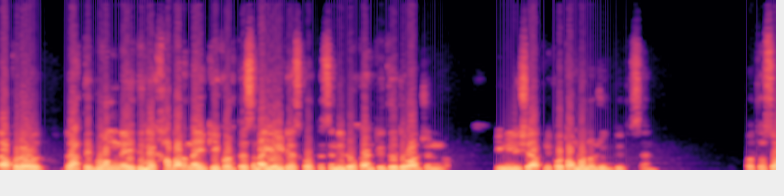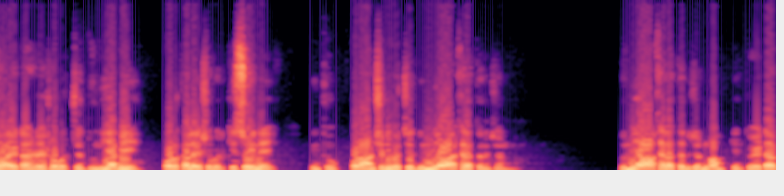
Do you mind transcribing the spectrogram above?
তারপরে রাতে ঘুম নেই, দিনে খাবার নাই, কি করতেছেন আইএলটিএস করতেছেন ইউরোপ কান্ট্রিতে যাওয়ার জন্য। ইংলিশে আপনি কত মনোযোগ দিতেছেন। অথচ এটা এসব হচ্ছে দুনিয়াবি, পরকালে এসবের কিছুই নেই, কিন্তু কোরআন শরীফ হচ্ছে দুনিয়া আখেরাতের জন্য। দুনিয়া আখেরাতের জন্য, কিন্তু এটার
